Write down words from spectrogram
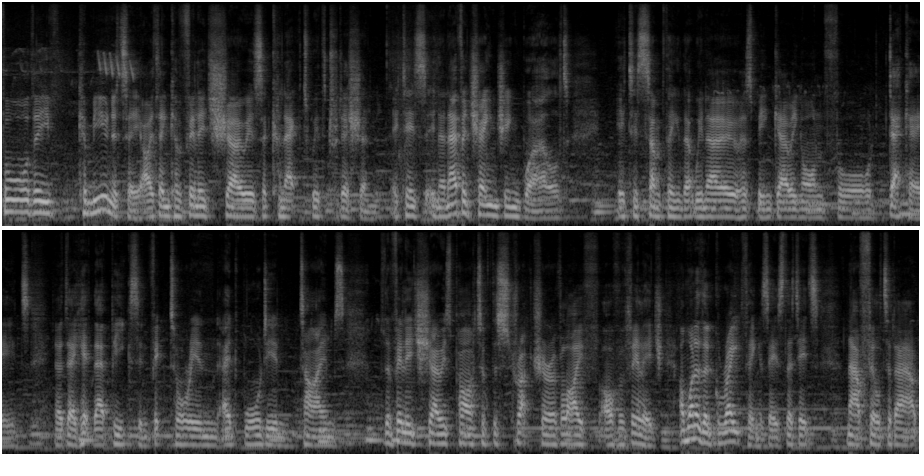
For the community, I think a village show is a connect with tradition. It is in an ever changing world. It is something that we know has been going on for decades. You know, they hit their peaks in Victorian, Edwardian times. The village show is part of the structure of life of a village. And one of the great things is that it's now filtered out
